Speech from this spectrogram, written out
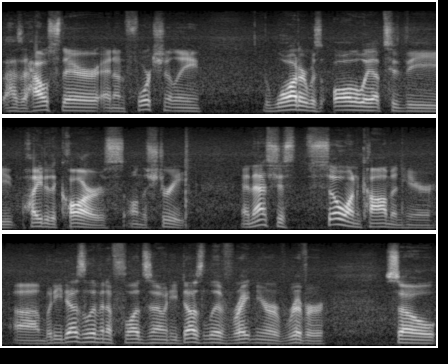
has a house there, and unfortunately, the water was all the way up to the height of the cars on the street. And that's just so uncommon here. Um, but he does live in a flood zone. He does live right near a river. So,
